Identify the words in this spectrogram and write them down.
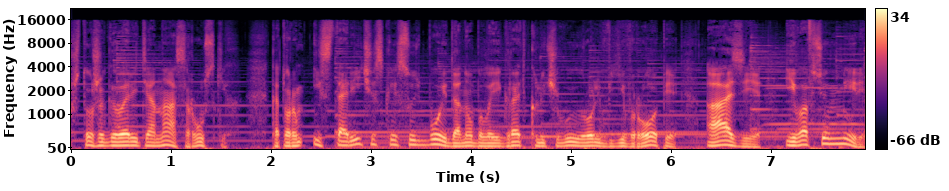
Что же говорить о нас, русских, которым исторической судьбой дано было играть ключевую роль в Европе, Азии и во всем мире,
